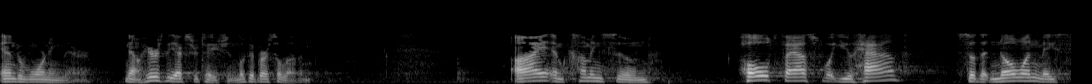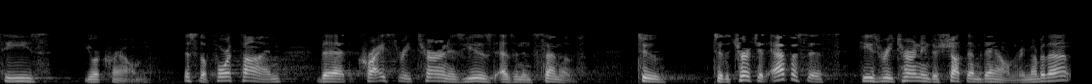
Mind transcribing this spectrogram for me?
and a warning there. Now, here's the exhortation. Look at verse 11. I am coming soon. Hold fast what you have so that no one may seize your crown. This is the fourth time that Christ's return is used as an incentive. To, to the church at Ephesus, he's returning to shut them down. Remember that?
